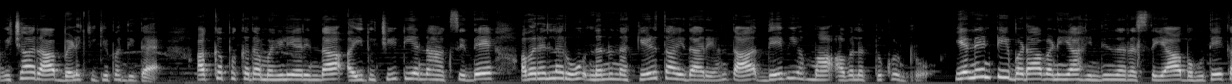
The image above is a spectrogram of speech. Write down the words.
ವಿಚಾರ ಬೆಳಕಿಗೆ ಬಂದಿದೆ. ಅಕ್ಕಪಕ್ಕದ ಮಹಿಳೆಯರಿಂದ ಐದು ಚೀಟಿಯನ್ನ ಹಾಕಿಸಿದ್ದೆ. ಅವರೆಲ್ಲರೂ ನನ್ನನ್ನು ಕೇಳ್ತಾ ಇದ್ದಾರೆ ಅಂತ ದೇವಿಯಮ್ಮ ಅವಲತ್ತುಕೊಂಡ್ರು. ಎನ್ಎನ್ಟಿ ಬಡಾವಣೆಯ ಹಿಂದಿನ ರಸ್ತೆಯ ಬಹುತೇಕ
